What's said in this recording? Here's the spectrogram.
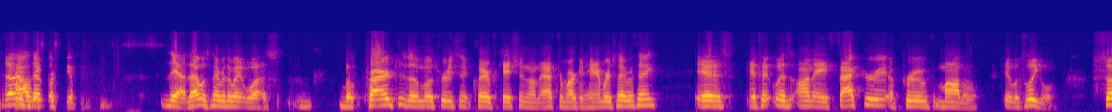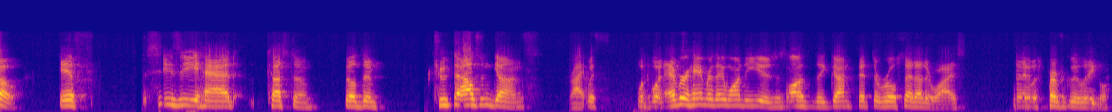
that How are they never, supposed to be able to? yeah, that was never the way it was. But prior to the most recent clarification on aftermarket hammers and everything, is if it was on a factory approved model, it was legal. So if CZ had custom built them 2,000 guns Right. with with whatever hammer they wanted to use, as long as the gun fit the rule set otherwise, then it was perfectly legal.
